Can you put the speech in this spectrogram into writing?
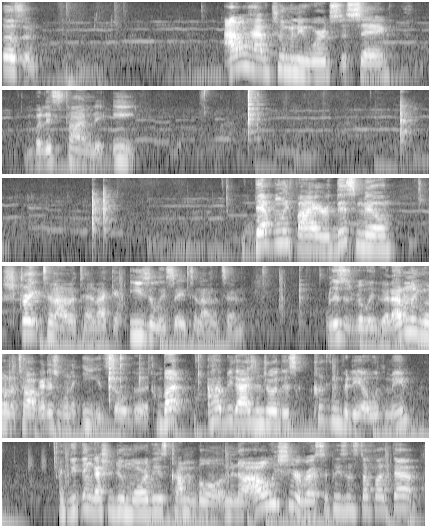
Listen, I don't have too many words to say, but it's time to eat. Definitely fire. This meal, straight 10 out of 10. I can easily say 10 out of 10. This is really good. I don't even want to talk. I just want to eat. It's so good. But I hope you guys enjoyed this cooking video with me. If you think I should do more of these, comment below. Let me know. I always share recipes and stuff like that.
